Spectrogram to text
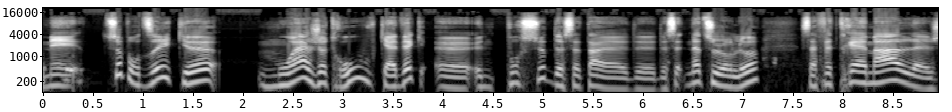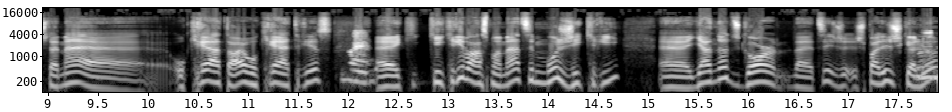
Mais tout ça pour dire que moi, je trouve qu'avec euh, une poursuite de cette, euh, de, cette nature-là, ça fait très mal justement euh, aux créateurs, aux créatrices qui, écrivent en ce moment. moi, j'écris. Il y en a du gore. je ne suis pas allé jusque-là,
